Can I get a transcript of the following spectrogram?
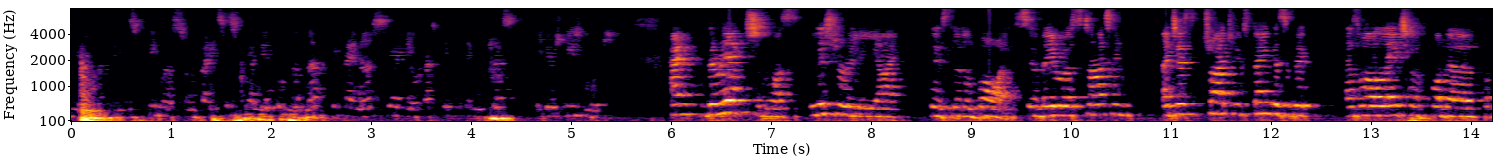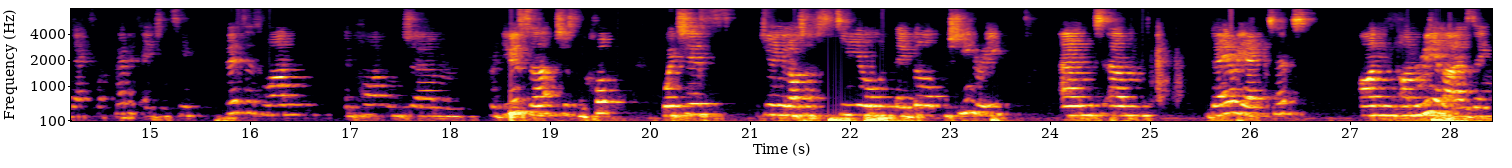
de materias primas. Son países que habían comprado en África, en Asia y ahora quieren tenerlas ellos mismos. And the reaction was literally like this little boy. So they were starting, I just tried to explain this a bit as well later for the, for the Export Credit Agency. This is one important German producer, ThyssenKrupp, which is doing a lot of steel, they build machinery, and um, they reacted on, on realizing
